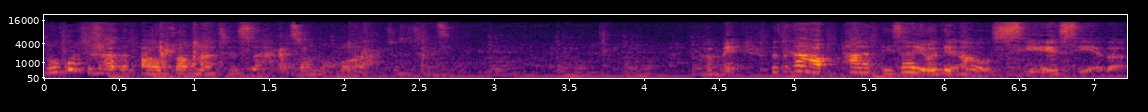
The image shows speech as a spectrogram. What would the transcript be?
然后其实它的包装呢，其实还算暖和啦，就是这样子，很美。但是看它它的底下有点那种斜斜的，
